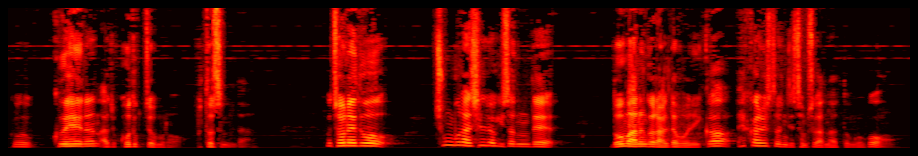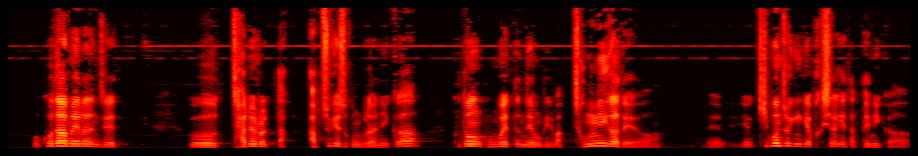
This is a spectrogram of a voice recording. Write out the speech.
그, 그 해는 아주 고득점으로 붙었습니다. 그 전에도 충분한 실력이 있었는데 너무 많은 걸 알다 보니까 헷갈려서 이제 점수가 안 나왔던 거고 그 다음에는 이제 그 자료를 딱 압축해서 공부를 하니까 그동안 공부했던 내용들이 막 정리가 돼요. 예, 기본적인 게 확실하게 딱 되니까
